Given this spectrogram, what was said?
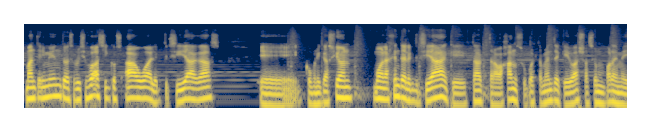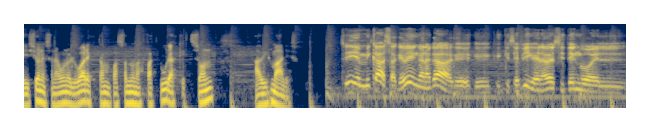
mantenimiento de servicios básicos, agua, electricidad, gas, eh, comunicación. Bueno, la gente de electricidad que está trabajando supuestamente que vaya a hacer un par de mediciones en algunos lugares que están pasando unas facturas que son abismales. Sí, en mi casa, que vengan acá, que, se fijen a ver si tengo el,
